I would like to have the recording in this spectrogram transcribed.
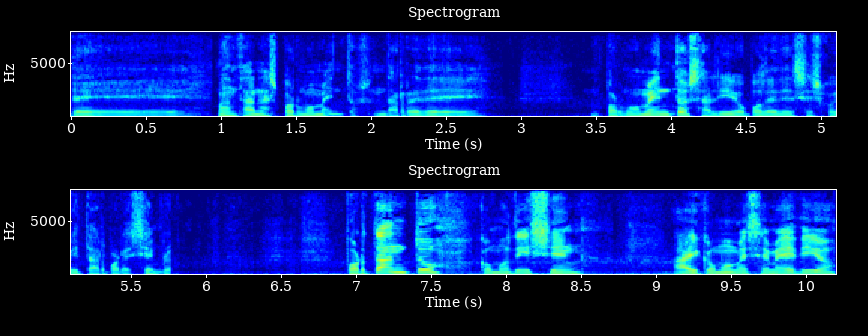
de Manzanas por Momentos, da rede por Momentos, ali o podedes escoitar, por exemplo. Por tanto, como dixen, hai como mes e medio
